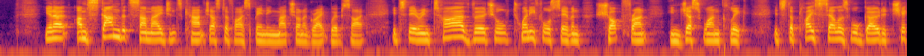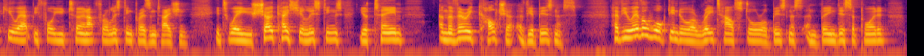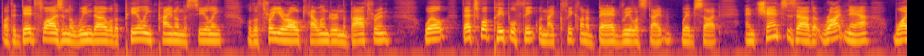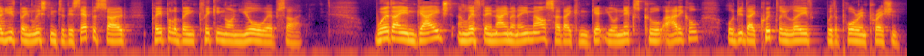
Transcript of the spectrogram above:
You know, I'm stunned that some agents can't justify spending much on a great website. It's their entire virtual 24 7 shop front in just one click. It's the place sellers will go to check you out before you turn up for a listing presentation. It's where you showcase your listings, your team, and the very culture of your business. Have you ever walked into a retail store or business and been disappointed by the dead flies in the window, or the peeling paint on the ceiling, or the three year old calendar in the bathroom? Well, that's what people think when they click on a bad real estate website. And chances are that right now, while you've been listening to this episode, people have been clicking on your website. Were they engaged and left their name and email so they can get your next cool article, or did they quickly leave with a poor impression?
